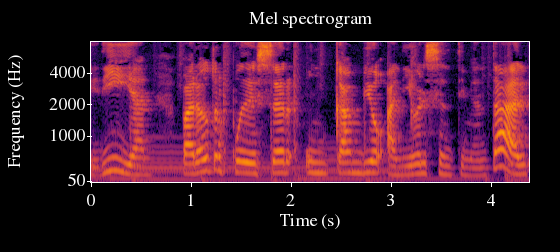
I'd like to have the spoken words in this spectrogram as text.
querían, para otros puede ser un cambio a nivel sentimental,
